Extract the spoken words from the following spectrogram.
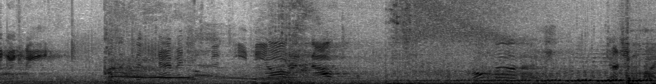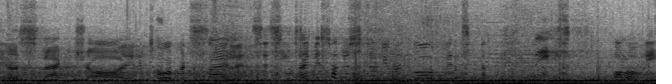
you me? The damage to the TVR enough? Oh my. Judging by your slack jaw and torpid silence, it seems I misunderstood your involvement. Please, follow me.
